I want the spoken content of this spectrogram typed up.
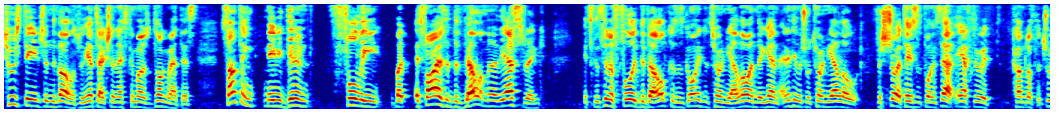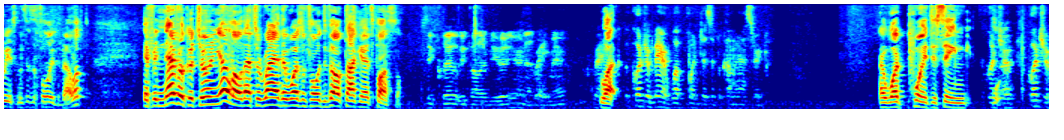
two stages in development. When we get to actually the next tomorrow, we'll talk about this. Something maybe didn't fully, but as far as the development of the estrig, it's considered fully developed because it's going to turn yellow. And again, anything which will turn yellow, for sure, Tosfos points out, after it comes off the tree, it's considered fully developed. If it never could turn yellow, that's a riot that wasn't fully developed. Taka, it's possible. Is it clear that we call it Yehuda here, not Right. Meir? Right. What? According to Meir, at what point does it become an esrog? At what point is saying, According to,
